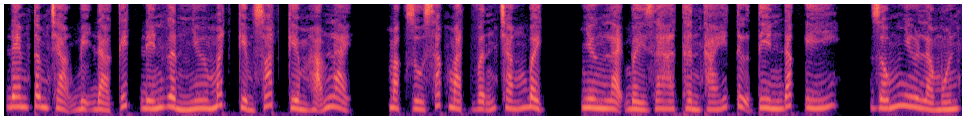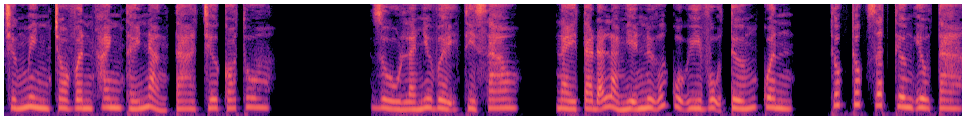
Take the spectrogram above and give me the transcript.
đem tâm trạng bị đả kích đến gần như mất kiểm soát kiềm hãm lại, mặc dù sắc mặt vẫn trắng bệch, nhưng lại bày ra thần thái tự tin đắc ý, giống như là muốn chứng minh cho Vân Khanh thấy nàng ta chưa có thua. Dù là như vậy thì sao, này ta đã là nghĩa nữ của uy vụ tướng quân, thúc thúc rất thương yêu ta,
